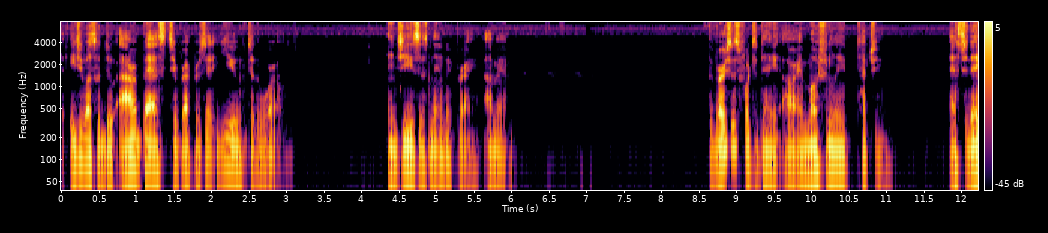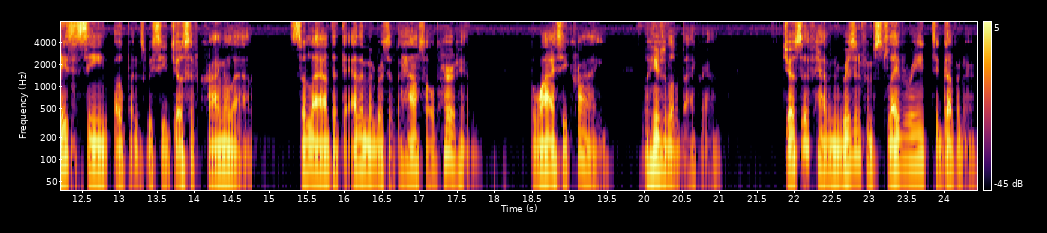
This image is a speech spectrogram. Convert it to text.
That each of us will do our best to represent you to the world. In Jesus' name we pray. Amen. The verses for today are emotionally touching. As today's scene opens, we see Joseph crying aloud, so loud that the other members of the household heard him. But why is he crying? Well, here's a little background. Joseph, having risen from slavery to governor,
